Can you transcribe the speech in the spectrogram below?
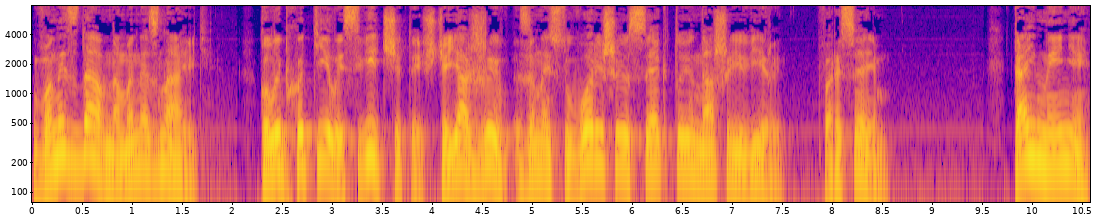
Вони здавна мене знають, коли б хотіли свідчити, що я жив за найсуворішою сектою нашої віри фарисеєм. Та й нині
